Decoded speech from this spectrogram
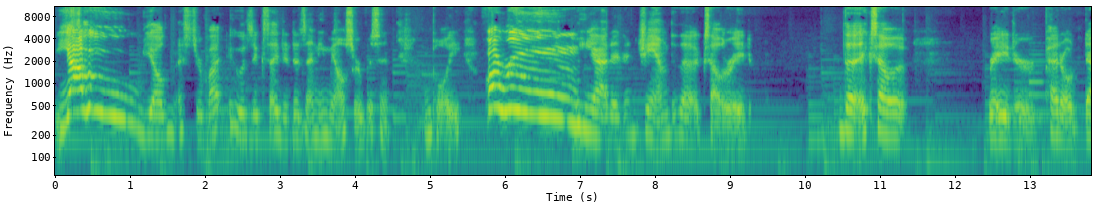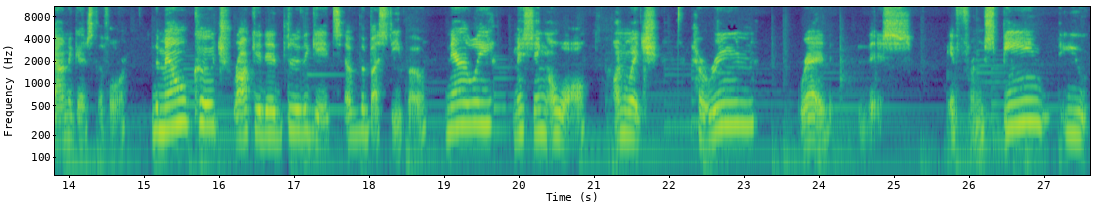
Yahoo! yelled Mr. Butt, who was excited as any mail service employee. Maroon! he added and jammed the accelerator. The accelerator pedaled down against the floor. The mail coach rocketed through the gates of the bus depot, narrowly missing a wall on which Haroun read this. If from speed you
